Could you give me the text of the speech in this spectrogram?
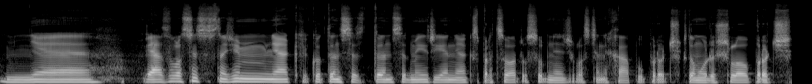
Mě, já vlastně se snažím nějak jako ten, se, ten 7. říjen nějak zpracovat osobně, že vlastně nechápu, proč k tomu došlo, proč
